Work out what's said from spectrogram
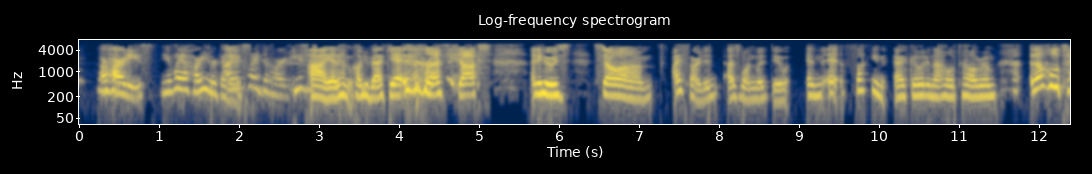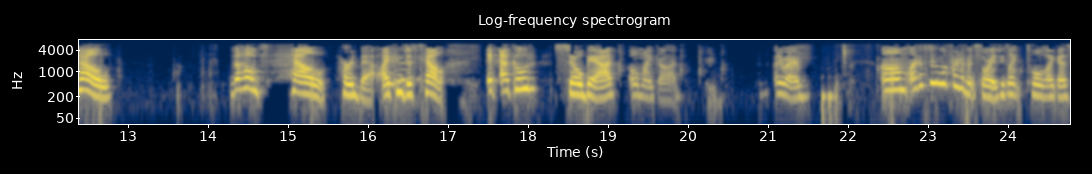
or Hardee's? You apply to Hardee's or Denny's? I applied to Hardee's. Ah, yeah, they haven't called you back yet. Shucks. Anywho's, so um, I started as one would do, and it fucking echoed in that hotel room. The hotel, the hotel heard that. I can just tell. It echoed so bad. Oh my god. Anyway, um, I guess we can look for different stories. We've like told, I guess,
